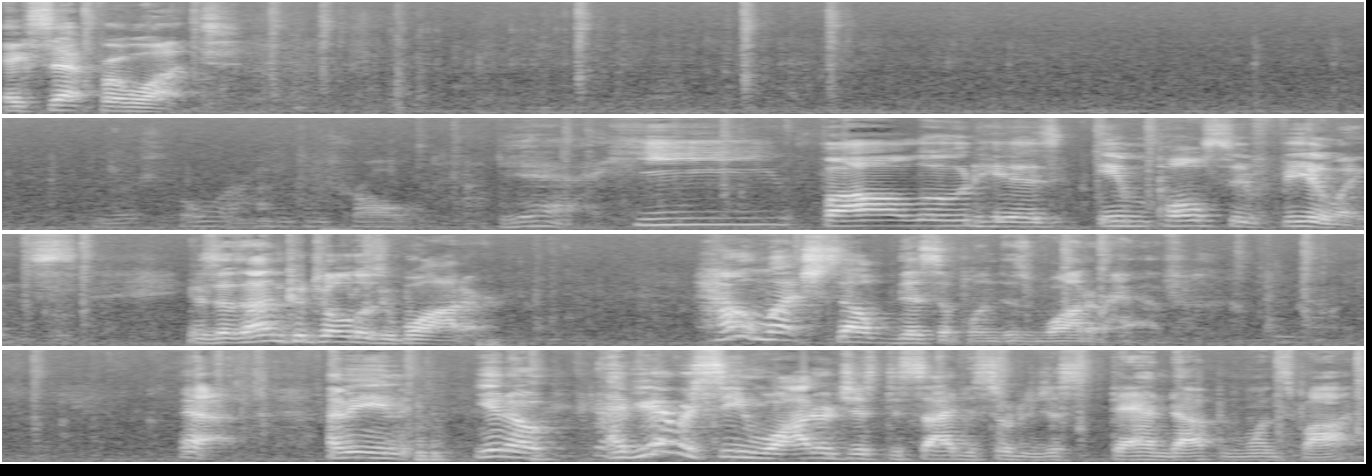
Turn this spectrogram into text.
except for what? Useful or uncontrolled. Yeah, he followed his impulsive feelings. He was as uncontrolled as water. How much self discipline does water have? Yeah. I mean, you know, have you ever seen water just decide to sort of just stand up in one spot?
